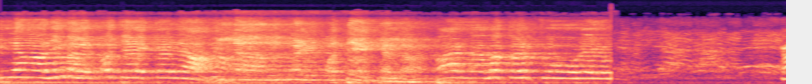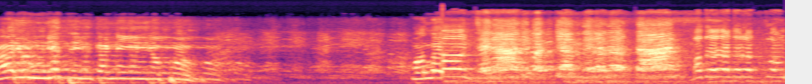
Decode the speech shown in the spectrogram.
ഇല്ല കാരുണ്യത്തിൽ കണ്ണീരൊപ്പം വന്ദനം മതേതരത്വം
